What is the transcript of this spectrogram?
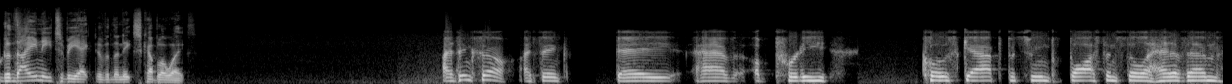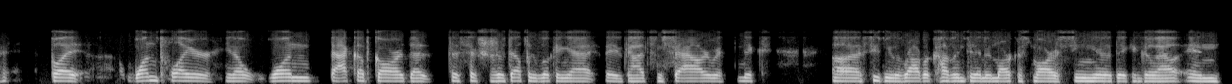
Or do they need to be active in the next couple of weeks? I think so. I think they have a pretty close gap between Boston still ahead of them, but one player, you know, one backup guard that the Sixers are definitely looking at. They've got some salary with Nick, uh, excuse me, with Robert Covington and Marcus Morris Sr. that they can go out and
